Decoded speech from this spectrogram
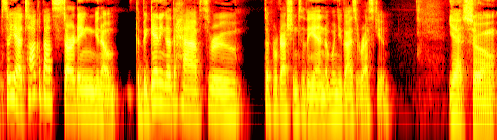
So, yeah, talk about starting, you know, the beginning of the hab through the progression to the end of when you guys are rescued. Yeah. So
